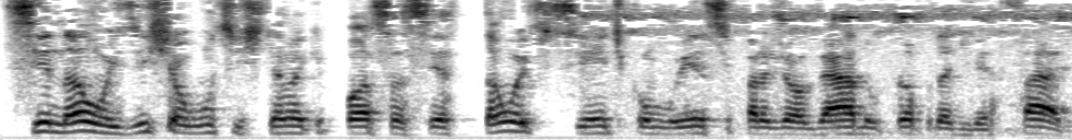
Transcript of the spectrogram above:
Se não, existe algum sistema que possa ser tão eficiente como esse para jogar no campo do adversário?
